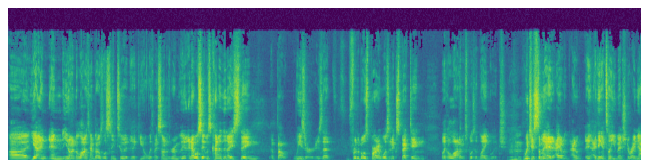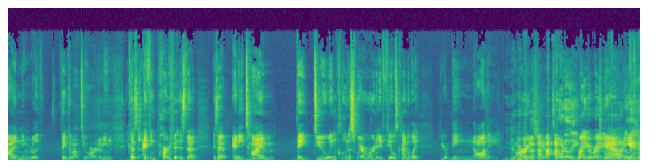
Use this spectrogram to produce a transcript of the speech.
Uh, yeah, and, and you know, and a lot of times I was listening to it, like you know, with my son in the room, and I will say it was kind of the nice thing about Weezer is that for the most part I wasn't expecting like a lot of explicit language, which is something I, I don't, I don't, I think until you mentioned it right now, I didn't even really think about too hard. I mean, because I think part of it is that is that any time they do include a swear word, it feels kind of like you're being naughty, aren't you? Totally. Right, you're right. Yeah, Totally. yeah.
